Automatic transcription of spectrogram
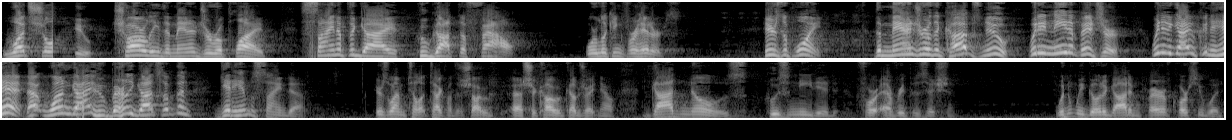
What shall I do? Charlie, the manager, replied, Sign up the guy who got the foul. We're looking for hitters. Here's the point. The manager of the Cubs knew we didn't need a pitcher. We need a guy who can hit. That one guy who barely got something, get him signed up. Here's why I'm talking about the Chicago, uh, Chicago Cubs right now. God knows who's needed for every position. Wouldn't we go to God in prayer? Of course we would.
